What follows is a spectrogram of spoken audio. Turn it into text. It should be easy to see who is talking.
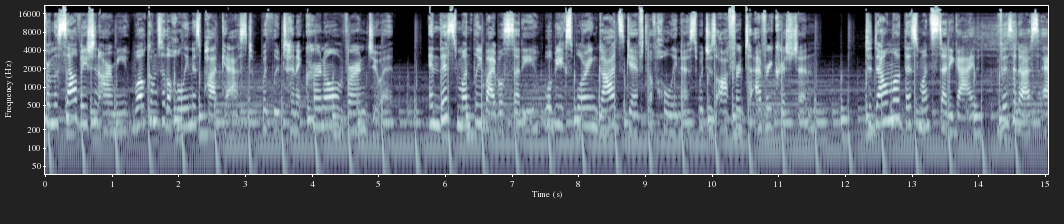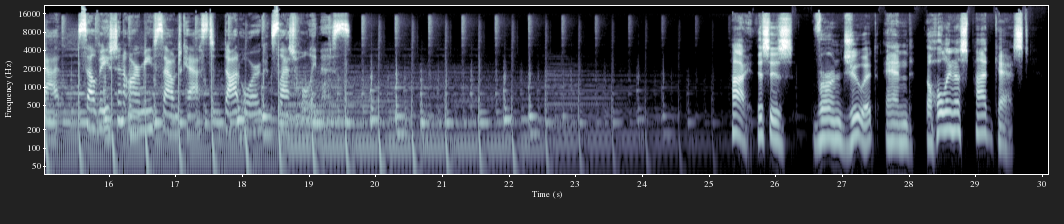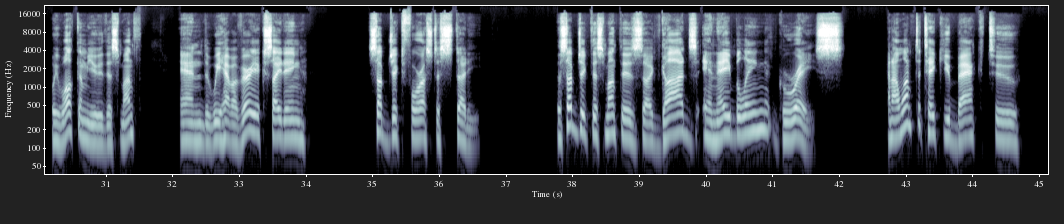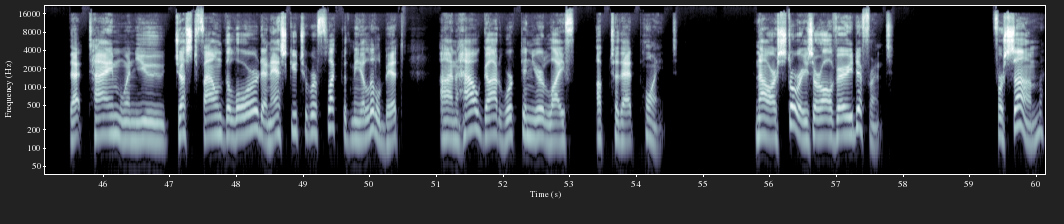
Speaker 1: From the Salvation Army, welcome to the Holiness Podcast with Lieutenant Colonel Vern Jewett. In this monthly Bible study, we'll be exploring God's gift of holiness, which is offered to every Christian. To download this month's study guide, visit us at salvationarmysoundcast.org slash holiness.
Speaker 2: Hi, this is Vern Jewett and the Holiness Podcast. We welcome you this month, and we have a very exciting subject for us to study. The subject this month is uh, God's enabling grace. And I want to take you back to that time when you just found the Lord and ask you to reflect with me a little bit on how God worked in your life up to that point. Now, our stories are all very different. For some,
